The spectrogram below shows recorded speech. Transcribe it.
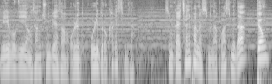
미리 보기 영상 준비해서 올려, 올리도록 하겠습니다. 지금까지 찬입함이었습니다. 고맙습니다. 뿅!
